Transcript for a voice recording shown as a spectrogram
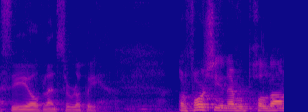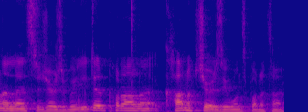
CEO of Leinster Rugby. Unfortunately, you never pulled on a Leinster jersey, but you did put on a Connacht jersey once upon a time.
